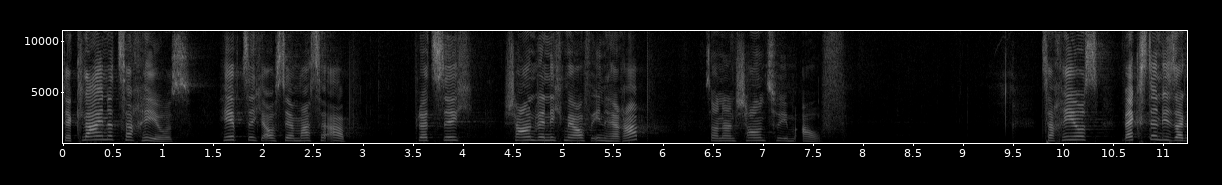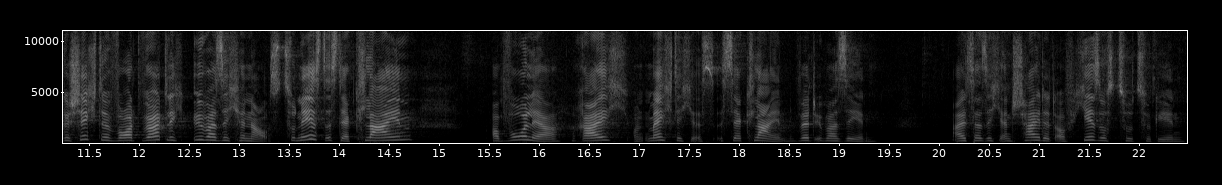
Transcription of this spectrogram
Der kleine Zachäus hebt sich aus der Masse ab. Plötzlich schauen wir nicht mehr auf ihn herab, sondern schauen zu ihm auf. Zachäus wächst in dieser Geschichte wortwörtlich über sich hinaus. Zunächst ist er klein, obwohl er reich und mächtig ist, ist er klein, wird übersehen. Als er sich entscheidet, auf Jesus zuzugehen,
